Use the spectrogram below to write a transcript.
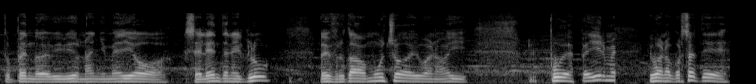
estupendo, he vivido un año y medio excelente en el club, lo he disfrutado mucho y bueno, hoy pude despedirme. Y bueno, por suerte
